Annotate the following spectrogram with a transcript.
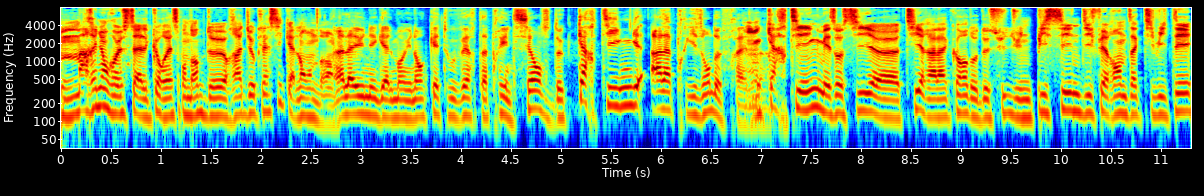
Marion Russell, correspondante de Radio Classique à Londres. Elle a une également une enquête ouverte après une séance de karting à la prison de Fresnes. Karting, mais aussi euh, tir à la corde au-dessus d'une piscine. Différentes activités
